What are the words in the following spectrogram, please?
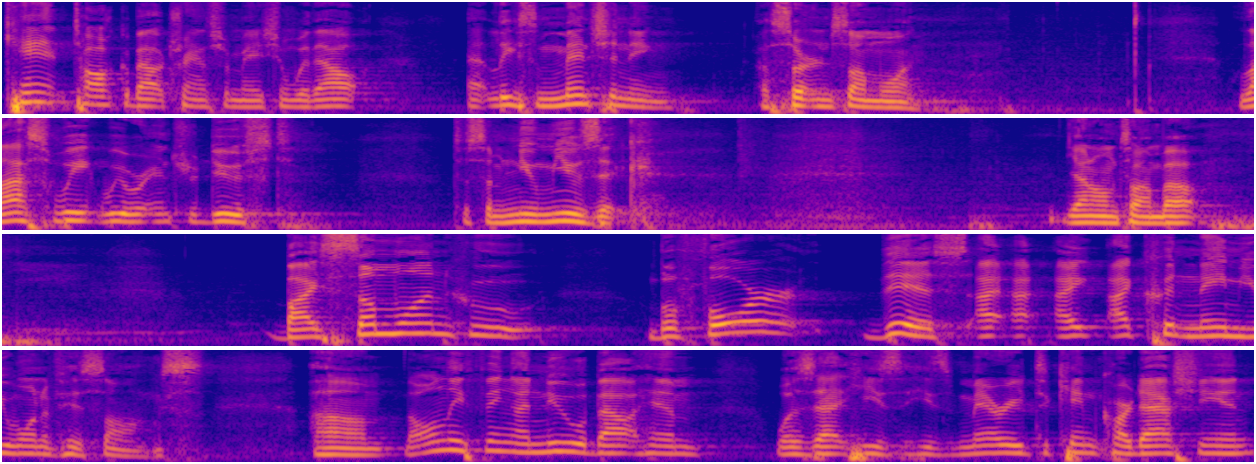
can't talk about transformation without at least mentioning a certain someone. Last week we were introduced to some new music. Y'all know what I'm talking about? By someone who, before this, I, I, I couldn't name you one of his songs. Um, the only thing I knew about him was that he's, he's married to Kim Kardashian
